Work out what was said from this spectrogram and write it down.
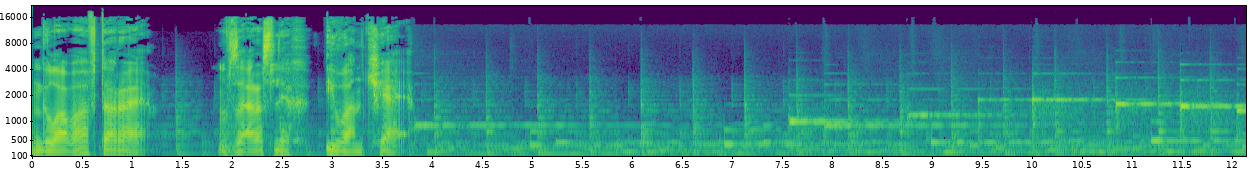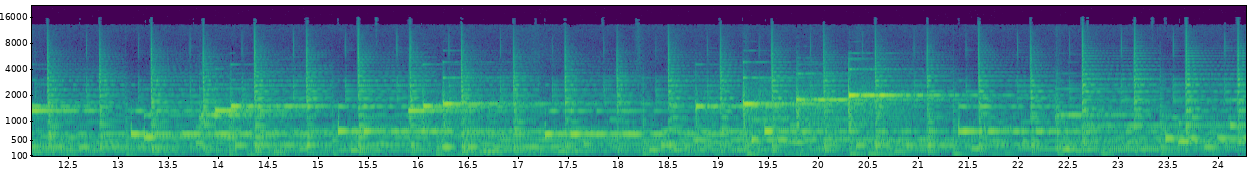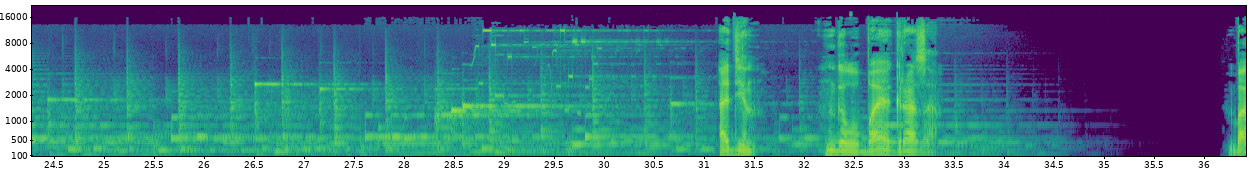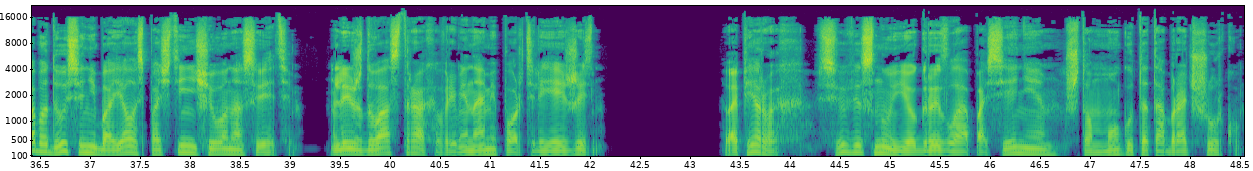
Глава вторая. В зарослях Иван-чая. Один. Голубая гроза. Баба Дуся не боялась почти ничего на свете. Лишь два страха временами портили ей жизнь. Во-первых, всю весну ее грызло опасение, что могут отобрать Шурку.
